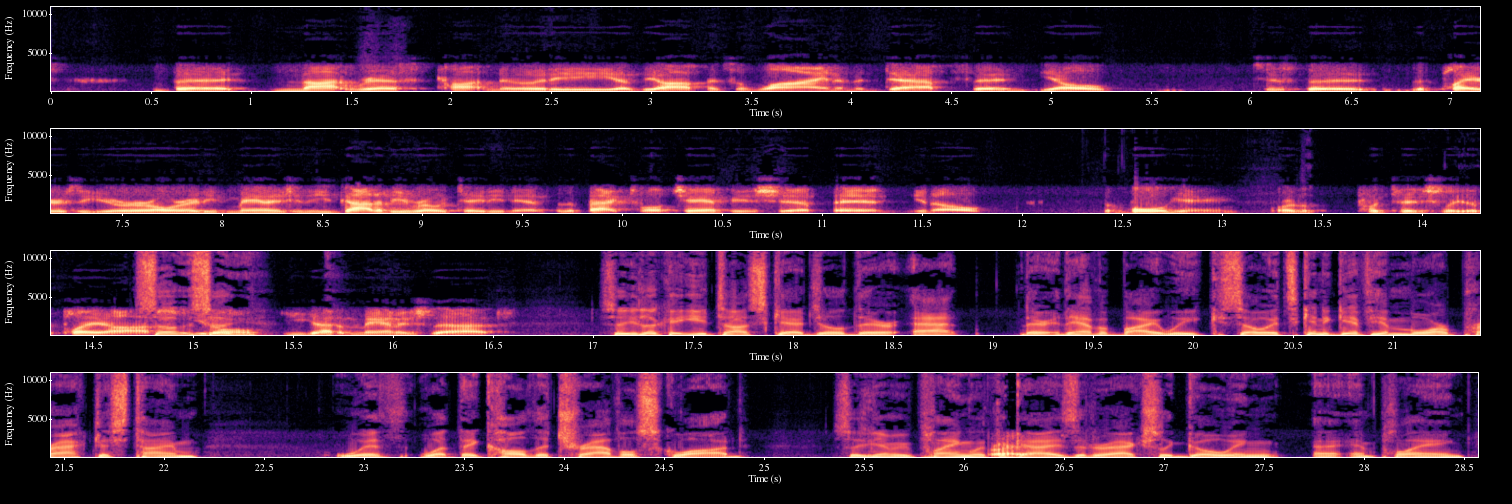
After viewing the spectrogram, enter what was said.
but not risk continuity of the offensive line and the depth and, you know, just the the players that you're already managing that you've got to be rotating in for the Pac-12 championship and, you know, the bowl game or the potentially the playoffs. So- you so- know, you got to manage that. So you look at Utah's schedule; they're at they they have a bye week, so it's going to give him more practice time with what they call the travel squad. So he's going to be playing with Right. the guys that are actually going uh, and playing,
